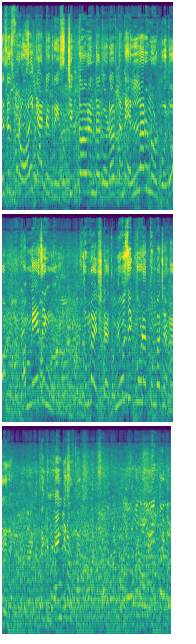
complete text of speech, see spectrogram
this is for all categories ಚಿಕ್ಕವರಿಂದ ದೊಡ್ಡವ್ರ ತನಕ ಎಲ್ಲರೂ ನೋಡ್ಬೋದು. ಅಮೇಝಿಂಗ್ ಮೂವಿ ತುಂಬ ಇಷ್ಟ ಆಯಿತು. ಮ್ಯೂಸಿಕ್ ಕೂಡ ತುಂಬ ಚೆನ್ನಾಗಿದೆ. Thank you so much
